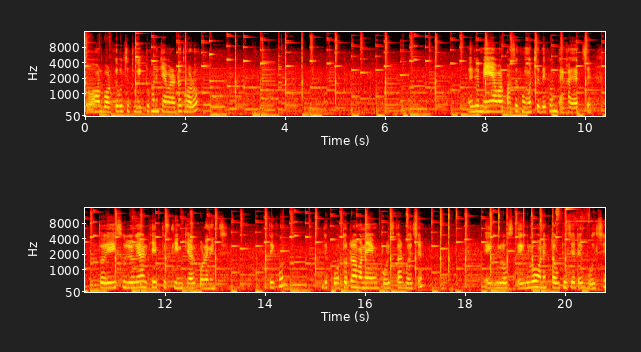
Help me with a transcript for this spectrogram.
তো আমার বরকে বলছি, তুমি একটুখানি ক্যামেরাটা ধরো। এই যে মেয়ে আমার পাশে ঘুমোচ্ছে, দেখুন, দেখা যাচ্ছে। তো এই সুযোগে আর কি একটু স্কিন কেয়ার করে নিচ্ছি। দেখুন যে কতটা মানে পরিষ্কার হয়েছে। এইগুলো এইগুলো অনেকটা উঠেছে, এটাই বলছি।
